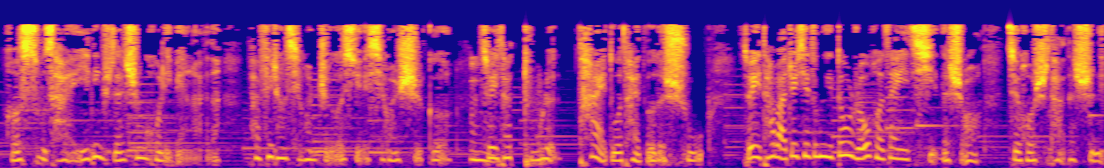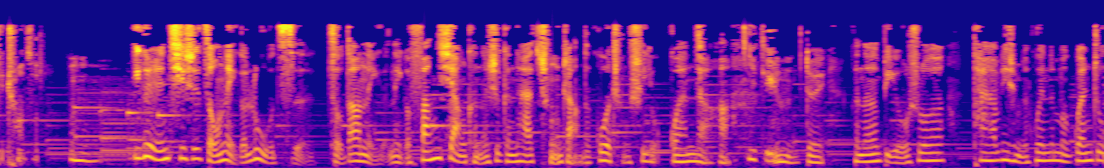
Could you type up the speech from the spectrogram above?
和素材一定是在生活里边来的。他非常喜欢哲学，喜欢诗歌，所以他读了太多太多的书，所以他把这些东西都糅合在一起的时候，最后是他的室内创作。嗯，一个人其实走哪个路子，走到哪个哪个方向，可能是跟他成长的过程是有关的哈。一定，嗯，对，可能比如说他为什么会那么关注。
